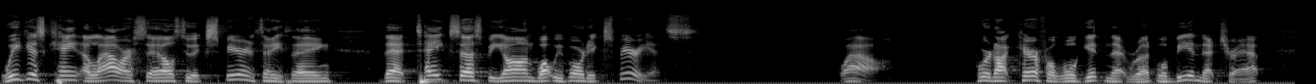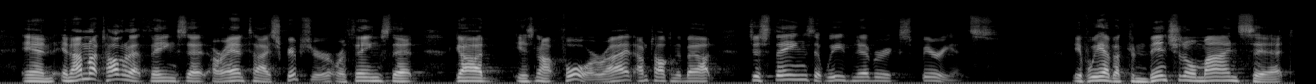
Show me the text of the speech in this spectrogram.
We just can't allow ourselves to experience anything that takes us beyond what we've already experienced. Wow. If we're not careful, we'll get in that rut, we'll be in that trap. And, and I'm not talking about things that are anti scripture or things that God is not for, right? I'm talking about just things that we've never experienced. If we have a conventional mindset,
